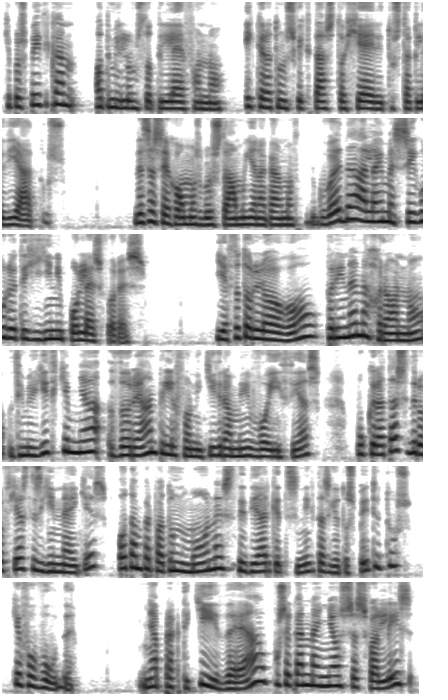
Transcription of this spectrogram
και προσπίθηκαν ότι μιλούν στο τηλέφωνο ή κρατούν σφιχτά στο χέρι τους τα κλειδιά τους. Δεν σας έχω όμως μπροστά μου για να κάνουμε αυτή την κουβέντα, αλλά είμαι σίγουρη ότι έχει γίνει πολλές φορές. Γι' αυτό το λόγο, πριν ένα χρόνο, δημιουργήθηκε μια δωρεάν τηλεφωνική γραμμή βοήθειας που κρατά συντροφιά στις γυναίκες όταν περπατούν μόνες στη διάρκεια της νύχτας για το σπίτι τους και φοβούνται. Μια πρακτική ιδέα που σε κάνει να νιώσεις ασφαλής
